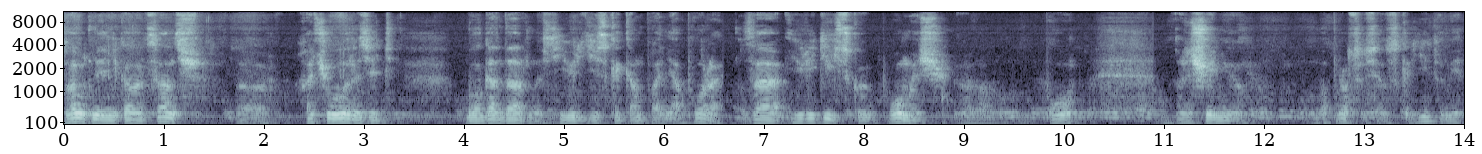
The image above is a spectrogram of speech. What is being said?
Зовут меня Николай Александрович. Э, Хочу выразить благодарность юридической компании «Опора» за юридическую помощь э, по решению связанных с кредитами,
